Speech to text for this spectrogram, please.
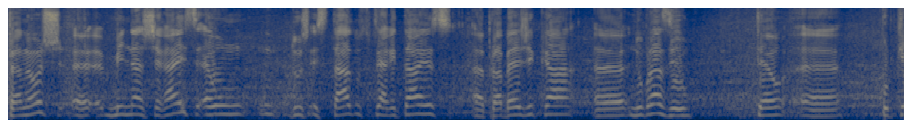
para nós, eh, Minas Gerais é um, dos estados prioritários eh, para a Bélgica eh, no Brasil. Então, porque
